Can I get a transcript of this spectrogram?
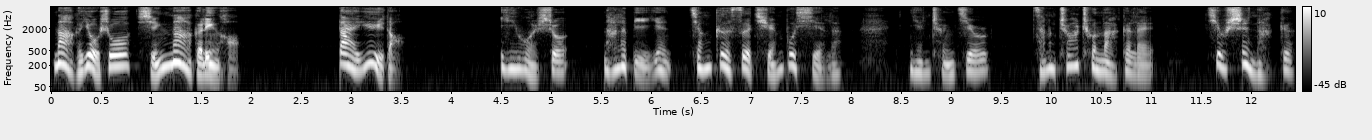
那个又说行那个令好。黛玉道：“依我说。”拿了笔砚，将各色全部写了，粘成揪儿，咱们抓出哪个来，就是哪个。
